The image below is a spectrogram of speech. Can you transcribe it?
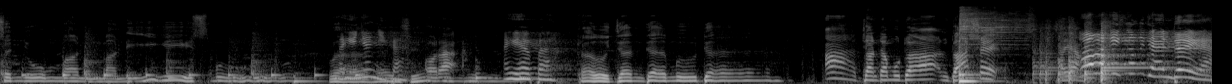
Senyuman manismu Lagi nyanyi kah? Ora Ayo apa? Kau janda muda Ah, janda muda ndak sih. Sayang. Oh, makin janda ya?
